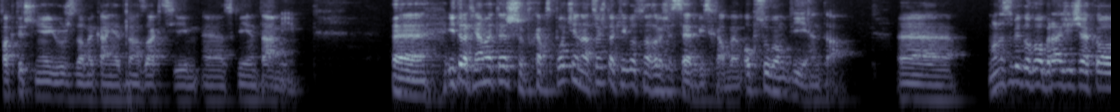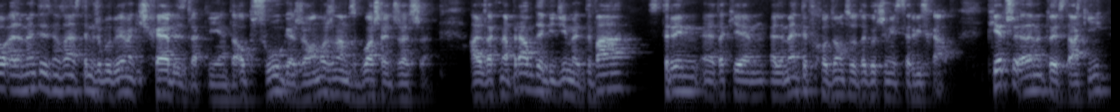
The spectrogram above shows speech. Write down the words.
faktycznie już zamykanie transakcji e, z klientami. E, I trafiamy też w HubSpocie na coś takiego, co nazywa się Service Hubem, obsługą klienta. E, można sobie go wyobrazić jako elementy związane z tym, że budujemy jakiś serwis dla klienta, obsługę, że on może nam zgłaszać rzeczy, ale tak naprawdę widzimy dwa stream, takie elementy wchodzące do tego, czym jest Service Hub. Pierwszy element to jest taki,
